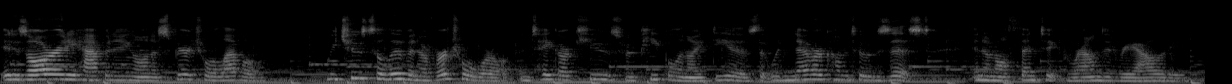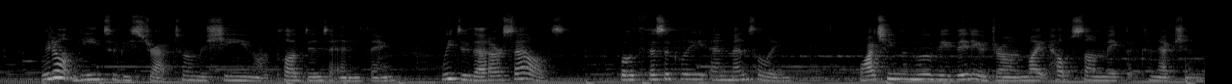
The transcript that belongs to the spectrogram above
It is already happening on a spiritual level. We choose to live in a virtual world and take our cues from people and ideas that would never come to exist in an authentic, grounded reality. We don't need to be strapped to a machine or plugged into anything. We do that ourselves, both physically and mentally. Watching the movie "Video Videodrome might help some make the connection,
